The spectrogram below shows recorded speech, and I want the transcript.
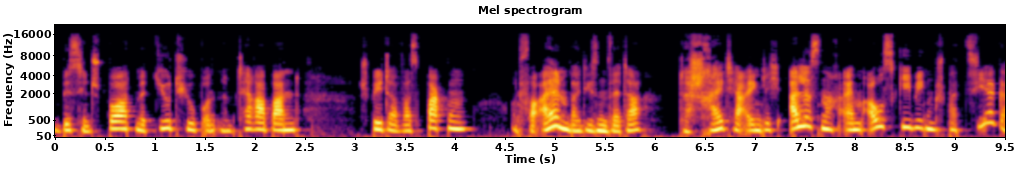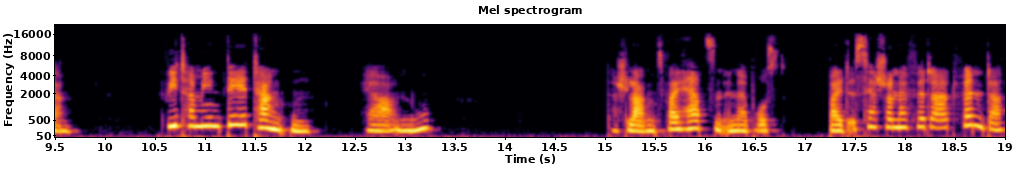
Ein bisschen Sport mit YouTube und einem Terraband, später was backen und vor allem bei diesem Wetter, da schreit ja eigentlich alles nach einem ausgiebigen Spaziergang. Vitamin D tanken. Ja, nu? Da schlagen zwei Herzen in der Brust. Bald ist ja schon der vierte Advent, da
